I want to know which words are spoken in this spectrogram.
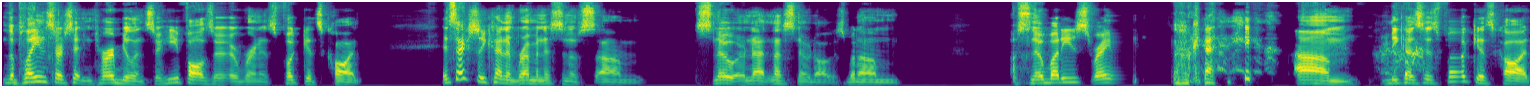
the plane starts hitting turbulence, so he falls over and his foot gets caught it's actually kind of reminiscent of um snow or not not snow dogs, but um snow buddies, right? Okay. um because his foot gets caught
